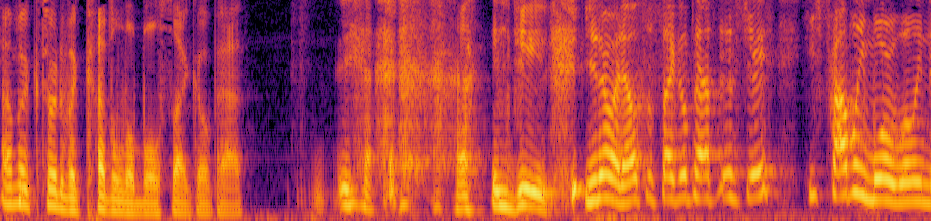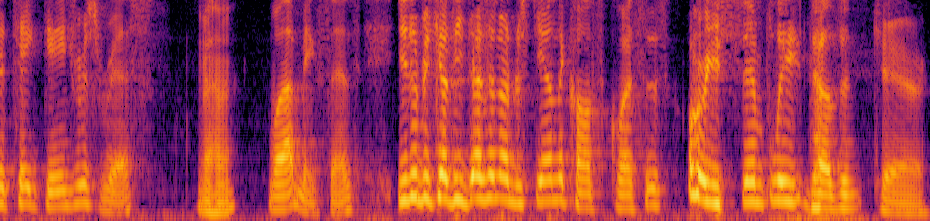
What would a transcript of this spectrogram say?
I'm a sort of a cuddleable psychopath. yeah, indeed. You know what else a psychopath is, Jace? He's probably more willing to take dangerous risks. Uh-huh. Well, that makes sense. Either because he doesn't understand the consequences, or he simply doesn't care.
